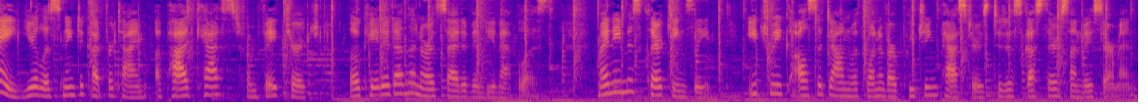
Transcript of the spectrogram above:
Hey, you're listening to Cut for Time, a podcast from Faith Church located on the north side of Indianapolis. My name is Claire Kingsley. Each week, I'll sit down with one of our preaching pastors to discuss their Sunday sermon.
